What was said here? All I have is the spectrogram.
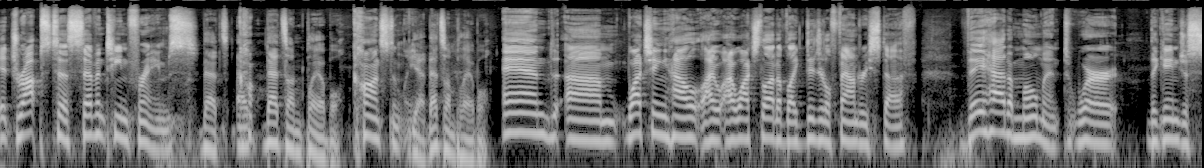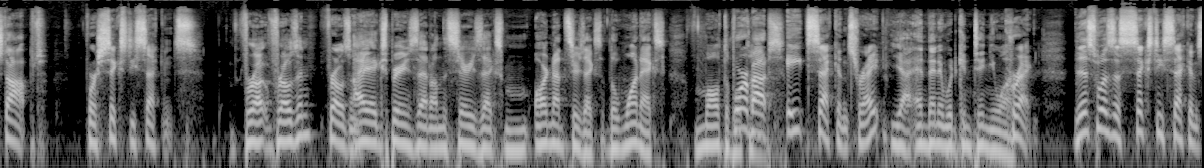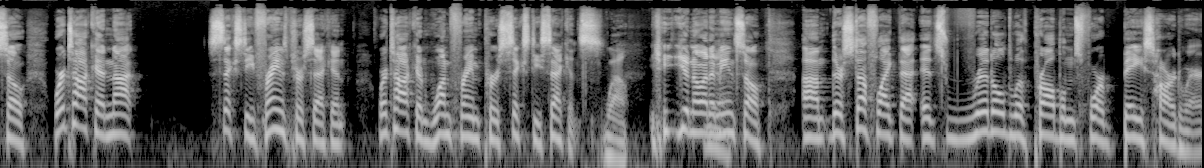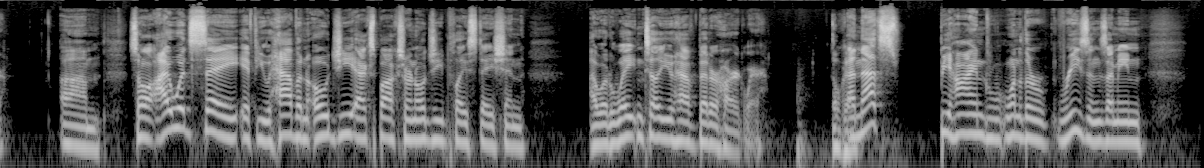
it drops to 17 frames That's uh, that's unplayable. constantly. Yeah, that's unplayable. and um, watching how I, I watched a lot of like Digital Foundry stuff, they had a moment where the game just stopped for 60 seconds. Fro- Frozen. Frozen. I experienced that on the Series X, or not the Series X, the One X, multiple For about times. eight seconds, right? yeah, and then it would continue on. Correct. This was a 60 seconds. So we're talking not 60 frames per second. We're talking one frame per 60 seconds. Wow. you know what I mean? So um, there's stuff like that. It's riddled with problems for base hardware. Um, so I would say if you have an OG Xbox or an OG PlayStation, I would wait until you have better hardware. Okay. And that's behind one of the reasons. I mean,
